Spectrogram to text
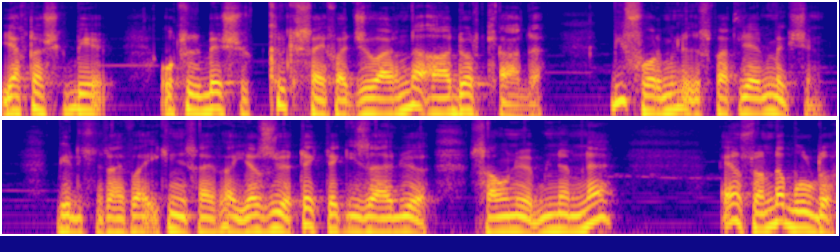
yaklaşık bir 35-40 sayfa civarında A4 kağıdı. Bir formülü ispatlayabilmek için. Birinci sayfa, ikinci sayfa yazıyor, tek tek izah ediyor, savunuyor bilmem ne. En sonunda buldu.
